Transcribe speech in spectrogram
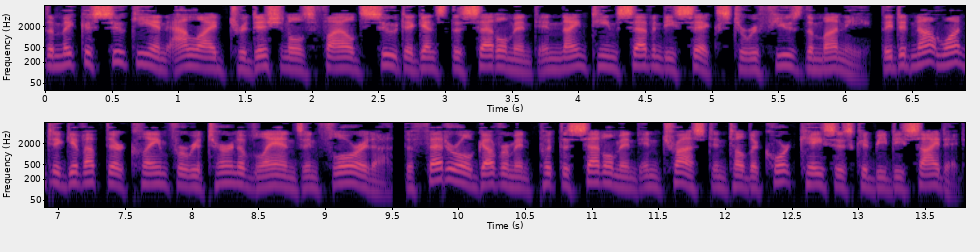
The Miccosukee and allied traditionals filed suit against the settlement in 1976 to refuse the money. They did not want to give up their claim for return of lands in Florida. The federal government put the settlement in trust until the court cases could be decided.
